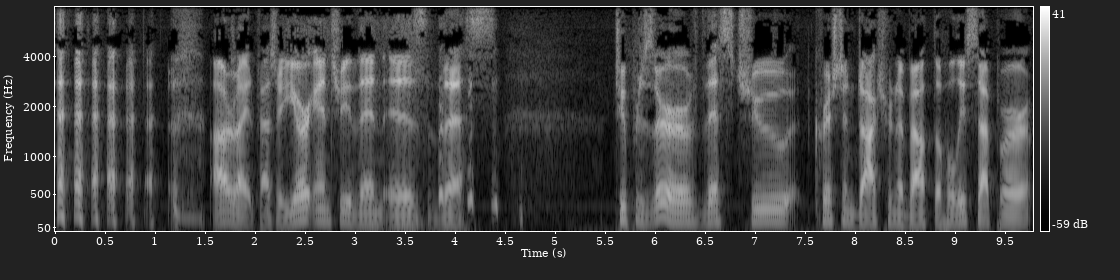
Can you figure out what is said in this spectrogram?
All right, Pastor. Your entry then is this. to preserve this true Christian doctrine about the Holy Supper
